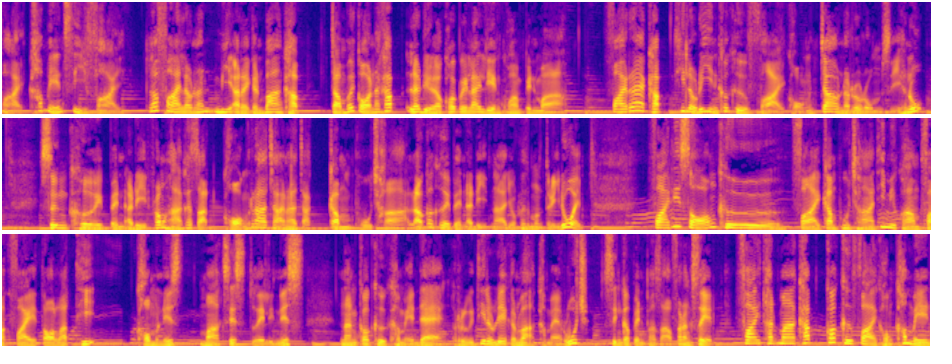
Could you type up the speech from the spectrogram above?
ฝ่ายเขมรสี่ฝ่าย และฝ่ายเหล่านั้นมีอะไรกันบ้างครับจำไว้ก่อนนะครับ แล้วเดี๋ยวเราค่อยไปไล่เรียงความเป็นมาฝ่ายแรกครับที่เราได้ยินก็คือฝ่ายของเจ้านโรดมสีหนุ ซึ่งเคยเป็นอดีตพระมหากษัตริย์ของราชอาณาจักรกัมพูชา แล้วก็เคยเป็นอดีตนายกรัฐมนตรีด้วย ฝ่ายที่ 2 คือฝ่ายกัมพูชาที่มีความฝักใฝ่ต่อลัทธิคอมมิวนิสต์มาร์กซิสต์เลนินิสต์ นั่นก็คือเขมรแดง หรือที่เราเรียกกันว่าเขมรรูชซึ่งก็เป็นภาษาฝรั่งเศส ฝ่ายถัดมาครับก็คือฝ่ายของเขมร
